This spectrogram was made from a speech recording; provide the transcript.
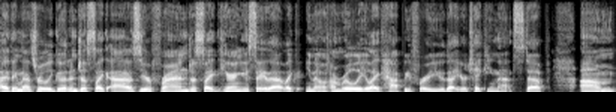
I think that's really good. And just like as your friend, just like hearing you say that, like, you know, I'm really like happy for you that you're taking that step. Um,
